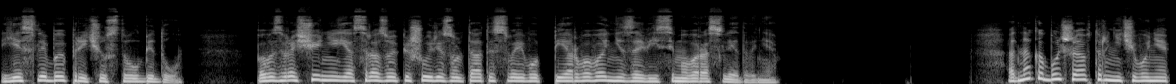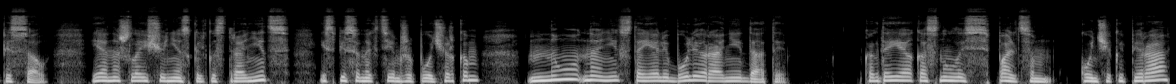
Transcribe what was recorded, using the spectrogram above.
если бы предчувствовал беду. По возвращении я сразу опишу результаты своего первого независимого расследования. Однако больше автор ничего не описал. Я нашла еще несколько страниц, исписанных тем же почерком, но на них стояли более ранние даты. Когда я коснулась пальцем кончика пера,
